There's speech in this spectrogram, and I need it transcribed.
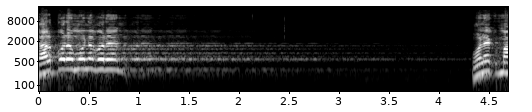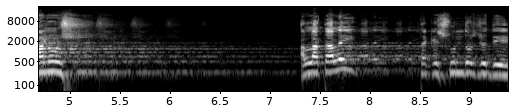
তারপরে মনে করেন, অনেক মানুষ আল্লাহ তালাই তাকে সৌন্দর্য দিয়ে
